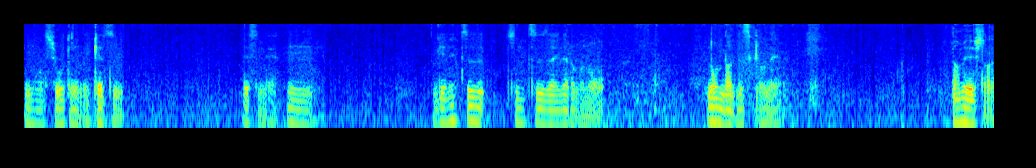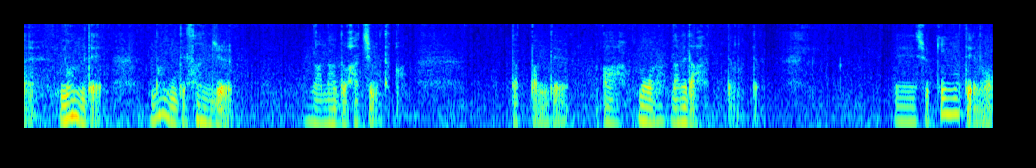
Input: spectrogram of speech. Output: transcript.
その仕事にも行けずですね、うん。解熱鎮痛剤なるものを飲んだんですけどね、ダメでしたね。飲んで、飲んで37度8分とかだったんで、ああ、もうダメだって思って。で、出勤予定の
